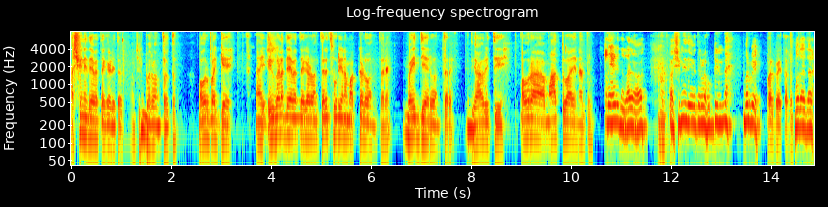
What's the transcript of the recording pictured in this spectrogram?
ಅಶ್ವಿನಿ ದೇವತೆಗಳಿದ್ದಾರೆ ಬರುವಂತದ್ದು. ಅವ್ರ ಬಗ್ಗೆ ಇವುಗಳ ದೇವತೆಗಳು ಅಂತಾರೆ ಸೂರ್ಯನ ಮಕ್ಕಳು ಅಂತಾರೆ ವೈದ್ಯರು ಅಂತಾರೆ. ಇದು ಯಾವ ರೀತಿ ಅವರ ಮಹತ್ವ ಏನಾದ್ರು ಅದೇ ಹೇಳಿದ್ನಲ್ಲ ಅದು ಅಶ್ವಿನಿ ದೇವತೆಗಳ ಹುಟ್ಟಿನಿಂದ ಬರ್ಬೇಕು. ಬರ್ಬೇಕಲ್ಲ ಗೊತ್ತಾಯ್ತಲ್ಲ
